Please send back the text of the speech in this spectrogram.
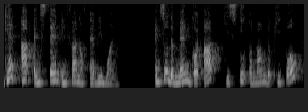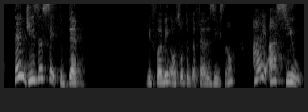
Get up and stand in front of everyone. And so the man got up, he stood among the people. Then Jesus said to them, referring also to the Pharisees, no? I ask you,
